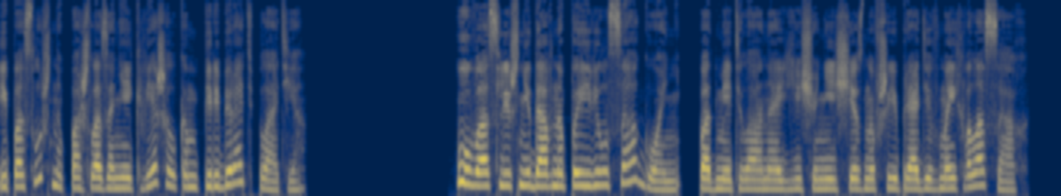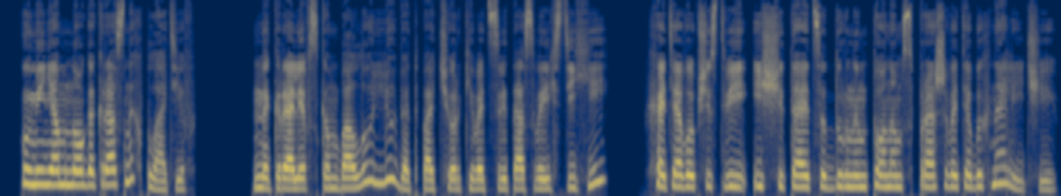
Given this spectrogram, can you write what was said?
и послушно пошла за ней к вешалкам перебирать платья. «У вас лишь недавно появился огонь», — подметила она еще не исчезнувшие пряди в моих волосах. «У меня много красных платьев. На королевском балу любят подчеркивать цвета своих стихий, хотя в обществе и считается дурным тоном спрашивать об их наличии.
